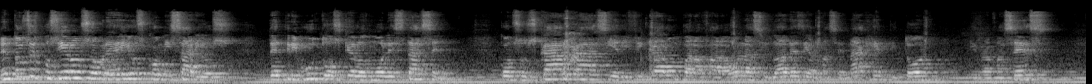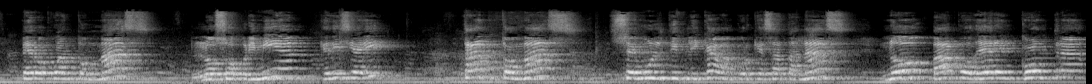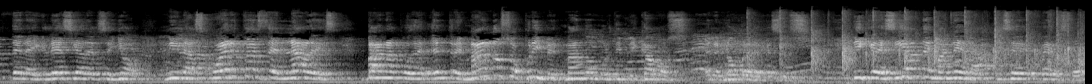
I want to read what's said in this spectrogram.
Entonces pusieron sobre ellos comisarios de tributos que los molestasen con sus cargas y edificaron para Faraón las ciudades de almacenaje, Titón y Ramasés. Pero cuanto más los oprimían, ¿qué dice ahí? Tanto más se multiplicaban, porque Satanás no va a poder en contra de la iglesia del Señor, ni las puertas del Hades van a poder. Entre más nos oprimen, más nos multiplicamos en el nombre de Jesús. Y crecían de manera, dice el verso,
